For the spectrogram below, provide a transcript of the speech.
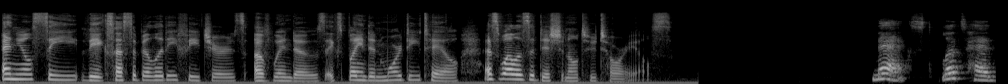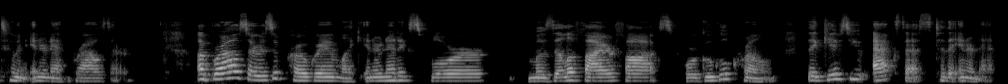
and you'll see the accessibility features of Windows explained in more detail as well as additional tutorials. Next, let's head to an internet browser. A browser is a program like Internet Explorer, Mozilla Firefox, or Google Chrome that gives you access to the internet.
